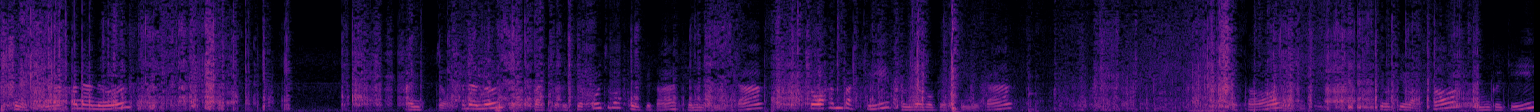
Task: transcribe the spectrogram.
이렇게 있으면 하나는 안쪽, 하나는 바깥쪽 이렇게 꼬집어 꼬기가 되는 겁니다. 또 한 바퀴 돌려보겠습니다. 그래서 여기 와서 잠그기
